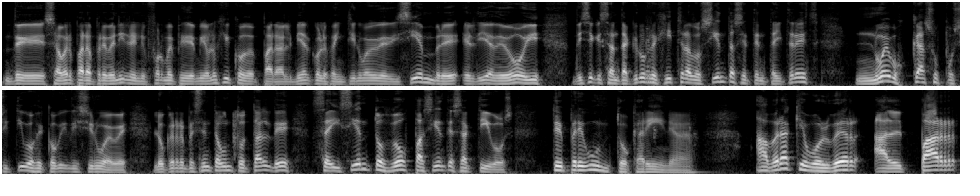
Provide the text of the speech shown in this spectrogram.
de Saber para Prevenir, el informe epidemiológico para el miércoles 29 de diciembre, el día de hoy, dice que Santa Cruz registra 273 nuevos casos positivos de COVID-19, lo que representa un total de 602 pacientes activos. Te pregunto, Karina, ¿Habrá que volver al par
